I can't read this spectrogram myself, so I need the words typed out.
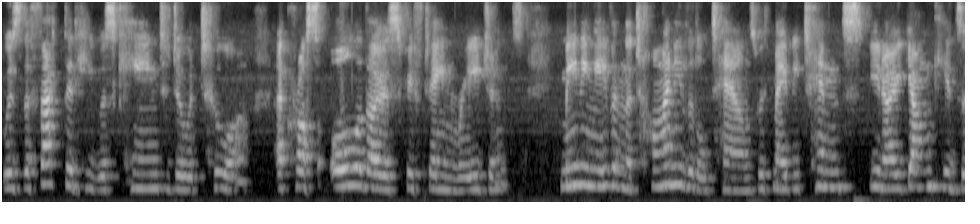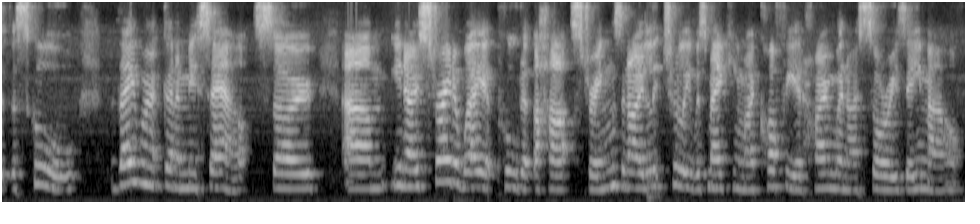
was the fact that he was keen to do a tour across all of those 15 regions meaning even the tiny little towns with maybe 10 you know young kids at the school they weren't going to miss out. So um, you know straight away it pulled at the heartstrings and i literally was making my coffee at home when i saw his email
